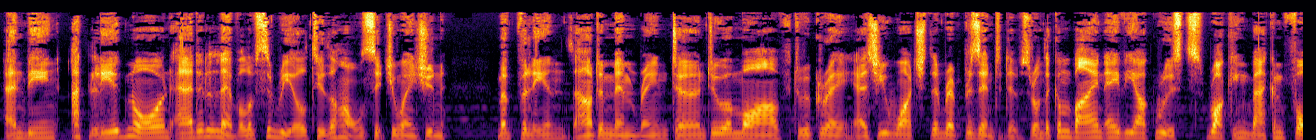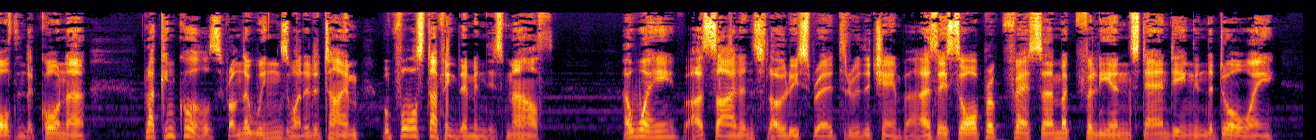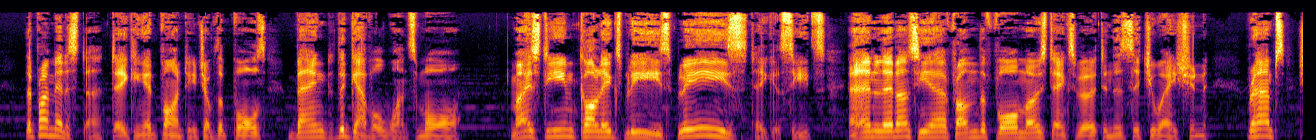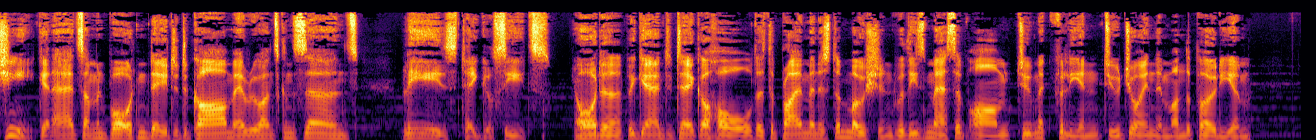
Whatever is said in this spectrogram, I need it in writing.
And being utterly ignored added a level of surreal to the whole situation. Mephilean's outer membrane turned to a mauve to a gray as she watched the representatives from the combined aviarch roosts rocking back and forth in the corner, plucking quills from their wings one at a time before stuffing them in his mouth. A wave of silence slowly spread through the chamber as they saw Professor Mephilean standing in the doorway. The Prime Minister, taking advantage of the pause, banged the gavel once more. My esteemed colleagues, please, please take your seats and let us hear from the foremost expert in the situation. Perhaps she can add some important data to calm everyone's concerns. Please take your seats. Order began to take a hold as the Prime Minister motioned with his massive arm to Mephilean to join them on the podium.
